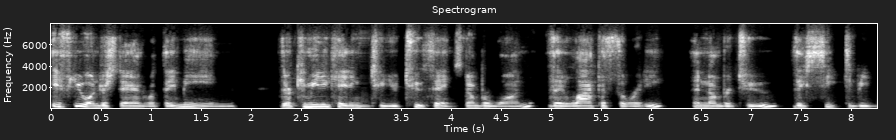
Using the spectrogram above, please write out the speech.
if you understand what they mean, they're communicating to you two things. Number one, they lack authority. And number two, they seek to be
